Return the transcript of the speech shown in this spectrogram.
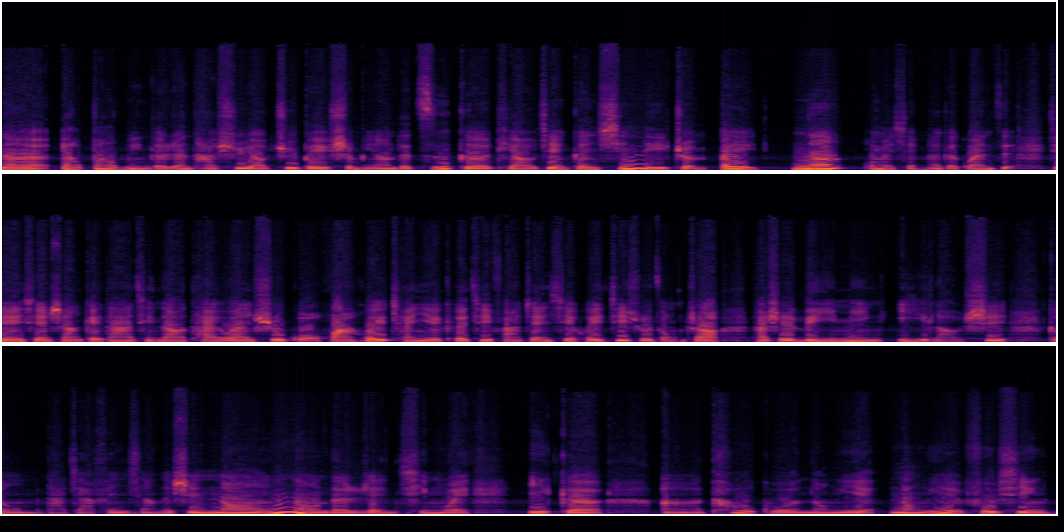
那要报名的人，他需要具备什么样的资格条件跟心理准备呢？我们先卖个关子。今天线上给大家请到台湾蔬果花卉产业科技发展协会技术总召，他是李明义老师，跟我们大家分享的是浓浓的人情味，一个啊、呃透过农业农业复兴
